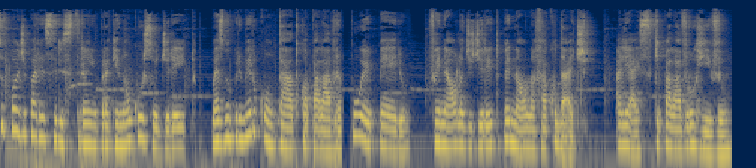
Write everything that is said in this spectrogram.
Isso pode parecer estranho para quem não cursou direito, mas meu primeiro contato com a palavra puerpério foi na aula de direito penal na faculdade. Aliás, que palavra horrível.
